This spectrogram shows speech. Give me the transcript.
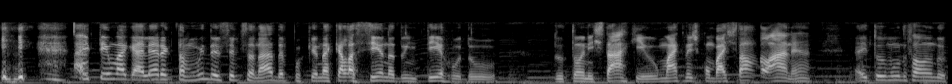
aí tem uma galera que tá muito decepcionada, porque naquela cena do enterro do, do Tony Stark, o máquina de combate tá lá, né? Aí todo mundo falando,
